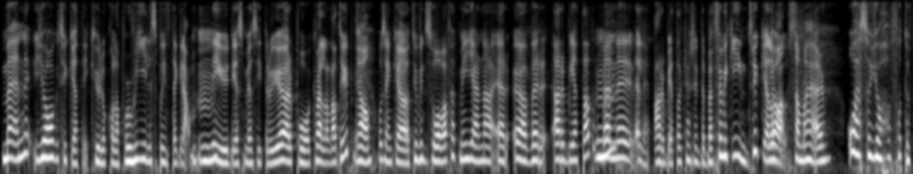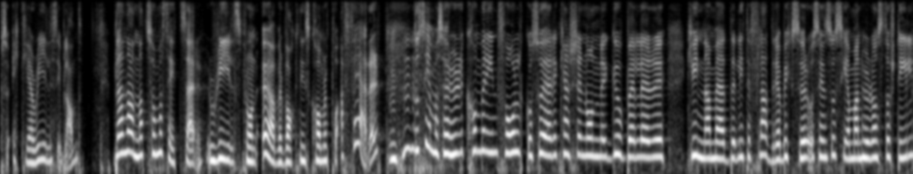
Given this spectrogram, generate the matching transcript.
Men jag tycker att det är kul att kolla på reels på Instagram. Det är ju det som jag sitter och gör på kvällarna typ. Ja. Och sen kan jag typ inte sova för att min hjärna är överarbetad. Men, eh, eller arbetad kanske inte, men för mycket intryck i alla ja, fall. samma här. Och alltså jag har fått upp så äckliga reels ibland. Bland annat så har man sett så här reels från övervakningskameror på affärer. Då ser man så här hur det kommer in folk och så är det kanske någon gubbe eller kvinna med lite fladdriga byxor och sen så ser man hur de står still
